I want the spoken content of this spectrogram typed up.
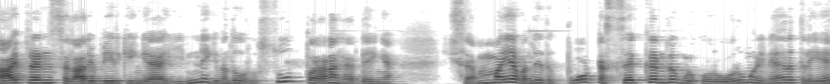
ஹாய் ஃப்ரெண்ட்ஸ் எல்லோரும் எப்படி இருக்கீங்க? இன்றைக்கி வந்து ஒரு சூப்பரான ஹேர் டேங்க செம்மையாக வந்து இது போட்ட செகண்டில் உங்களுக்கு ஒரு ஒரு மணி நேரத்துலையே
